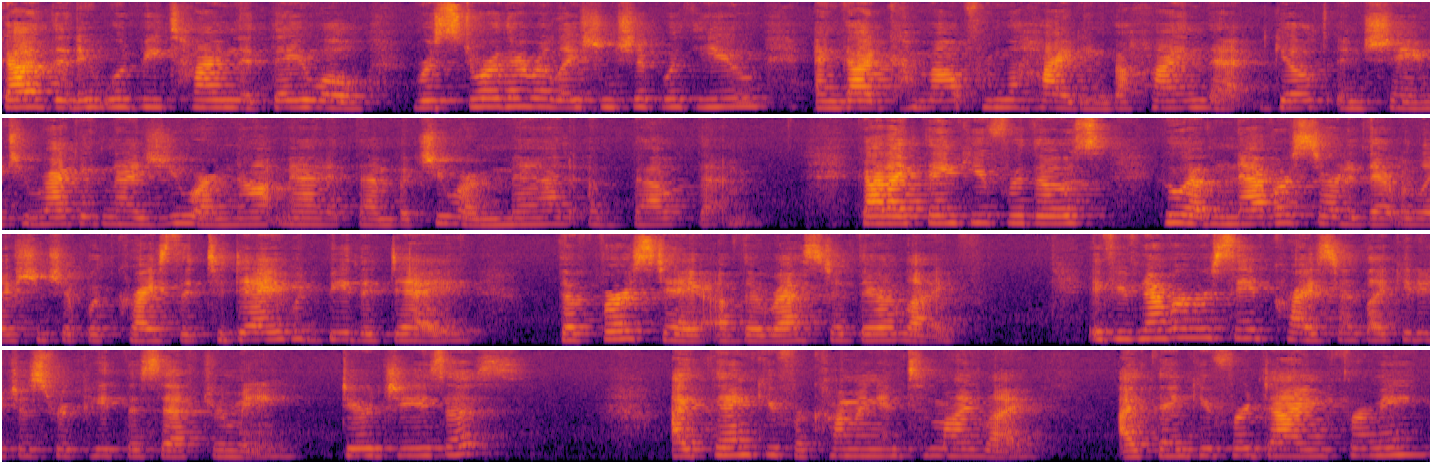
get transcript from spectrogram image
God, that it would be time that they will restore their relationship with you and God, come out from the hiding behind that guilt and shame to recognize you are not mad at them, but you are mad about them. God, I thank you for those who have never started that relationship with Christ, that today would be the day, the first day of the rest of their life. If you've never received Christ, I'd like you to just repeat this after me. Dear Jesus, I thank you for coming into my life. I thank you for dying for me,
